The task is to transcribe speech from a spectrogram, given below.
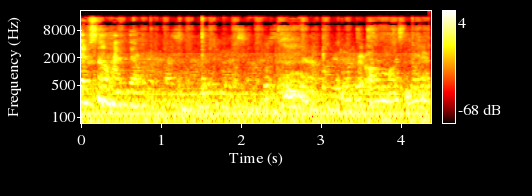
There's no handle. We're almost there.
